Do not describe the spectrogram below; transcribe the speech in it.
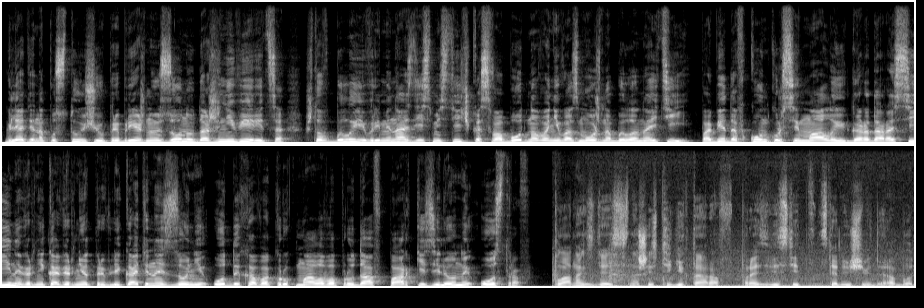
Глядя на пустующую прибрежную зону, даже не верится, что в былые времена здесь местечко свободного невозможно было найти. Победа в конкурсе «Малые города России» наверняка вернет привлекательность зоне отдыха вокруг Малого пруда в парке «Зеленый остров». В планах здесь на 6 гектаров произвести следующие виды работ.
